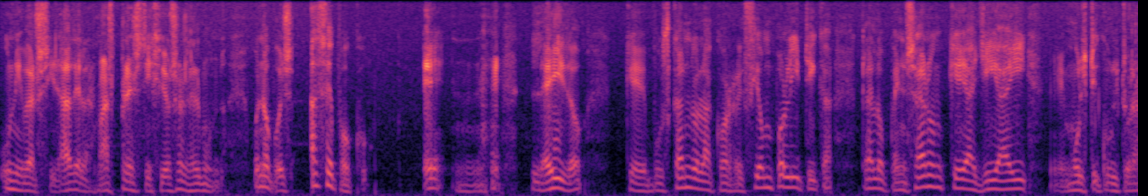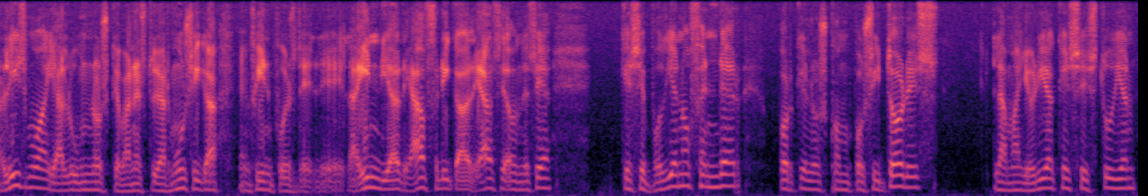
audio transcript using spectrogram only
universidad de las más prestigiosas del mundo. Bueno, pues hace poco he leído que buscando la corrección política, claro, pensaron que allí hay eh, multiculturalismo, hay alumnos que van a estudiar música, en fin, pues de, de la India, de África, de Asia, donde sea, que se podían ofender porque los compositores, la mayoría que se estudian,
